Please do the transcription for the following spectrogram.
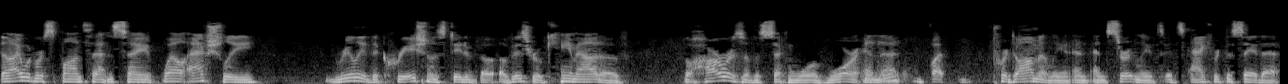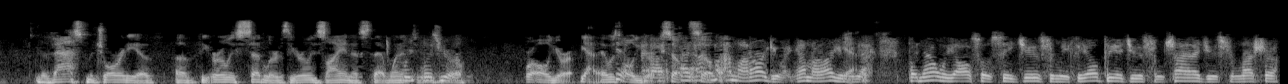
then I would respond to that and say, well, actually, really, the creation of the state of, of Israel came out of the horrors of the Second World War, and mm-hmm. that, but predominantly, and, and certainly it's, it's accurate to say that the vast majority of, of the early settlers, the early Zionists that went into was Israel, Europe. Were all Europe. Yeah, it was yeah, all Europe. I, so, I, so I'm, I'm, not arguing. I'm not arguing yeah. that. But now we also see Jews from Ethiopia, Jews from China, Jews from Russia,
